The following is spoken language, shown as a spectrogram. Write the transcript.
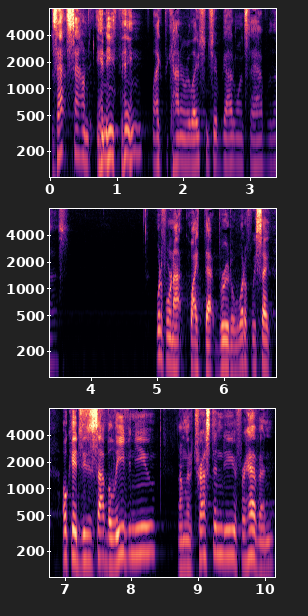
Does that sound anything like the kind of relationship God wants to have with us? What if we're not quite that brutal? What if we say, okay, Jesus, I believe in you, and I'm going to trust into you for heaven,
